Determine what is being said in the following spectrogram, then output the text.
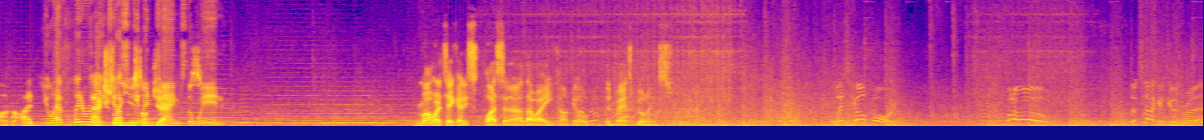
Oh, no, I You have literally just given on James the win. You might want to take out his supply center, that way he can't build advanced buildings. Let's go for it. Whoa. Looks like a good run.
